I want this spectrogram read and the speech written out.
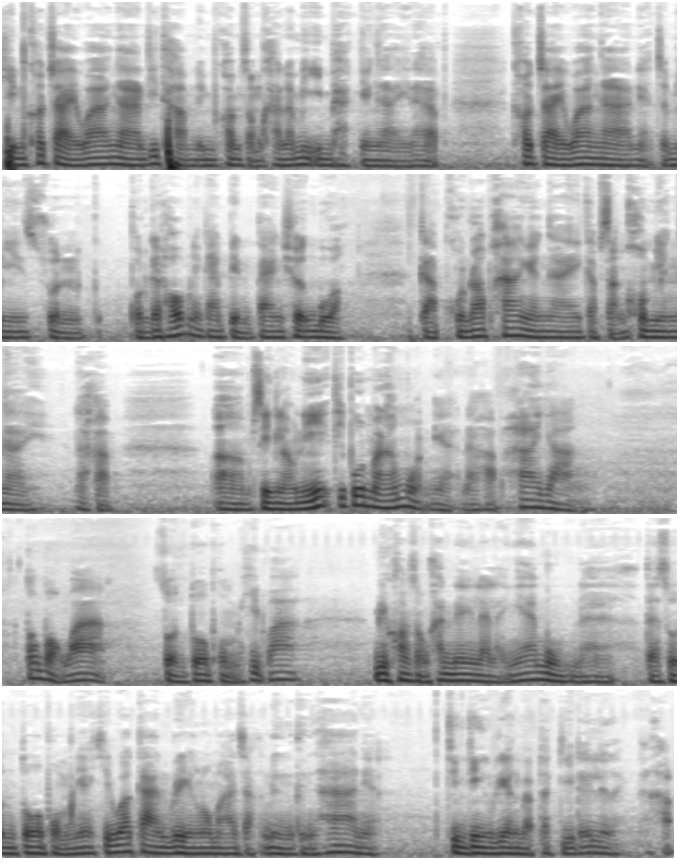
ทีมเข้าใจว่างานที่ทำมีความสำคัญและมี Impact ยังไงนะครับเข้าใจว่างานเนี่ยจะมีส่วนผลกระทบในการเปลี่ยนแปลงเชิงบวก กับคนรอบข้างยังไง กับสังคมยังไงนะครับสิ่งเหล่านี้ที่พูดมาทั้งหมดเนี่ยนะครับหอย่าง ต้องบอกว่าส่วนตัวผมคิดว่า มีความสำคัญในหลาย ๆ แง่มุมนะฮะแต่ส่วนตัวผมเนี่ยคิดว่าการเรียงลงมาจาก1ถึง5เนี่ยจริง ๆ เรียงแบบตะกี้ได้เลยนะครับ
